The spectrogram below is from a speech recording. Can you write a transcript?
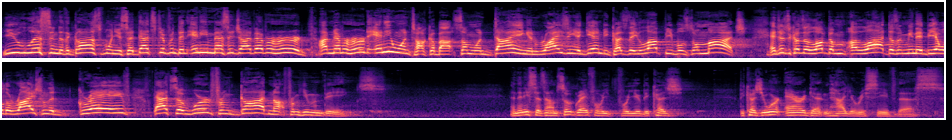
You listened to the gospel and you said, That's different than any message I've ever heard. I've never heard anyone talk about someone dying and rising again because they love people so much. And just because they loved them a lot doesn't mean they'd be able to rise from the grave. That's a word from God, not from human beings. And then he says, I'm so grateful for you because, because you weren't arrogant in how you received this.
